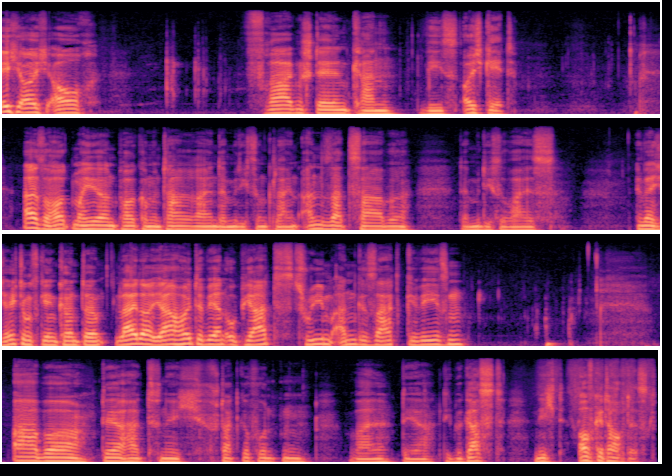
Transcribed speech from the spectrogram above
ich euch auch Fragen stellen kann, wie es euch geht. Also haut mal hier ein paar Kommentare rein, damit ich so einen kleinen Ansatz habe, damit ich so weiß, in welche Richtung es gehen könnte. Leider, ja, heute wäre ein Opiat-Stream angesagt gewesen aber der hat nicht stattgefunden, weil der liebe Gast nicht aufgetaucht ist.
